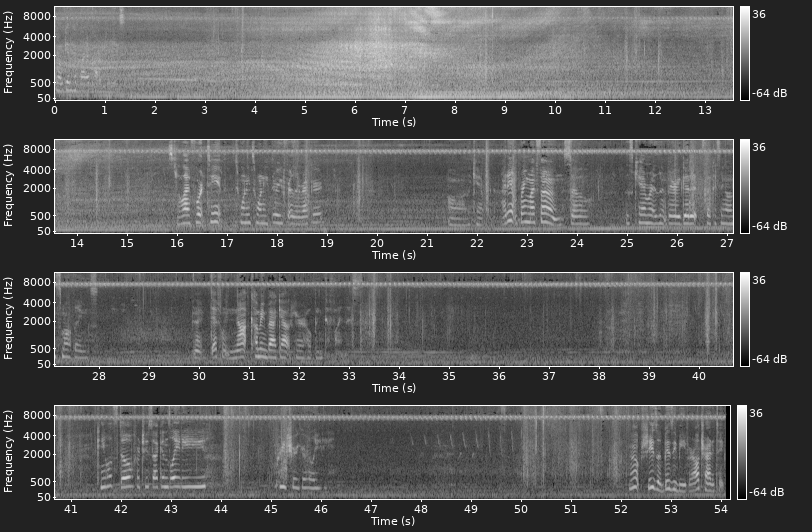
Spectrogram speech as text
Don't get hit by a car, please. It's July 14th, 2023 for the record. Oh, the camera. I didn't bring my phone, so this camera isn't very good at focusing on small things. And I'm definitely not coming back out here hoping to find this. Can you hold still for two seconds, lady? I'm pretty sure you're a lady. Nope, she's a busy beaver. I'll try to take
